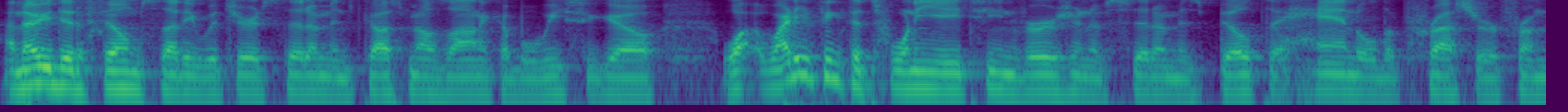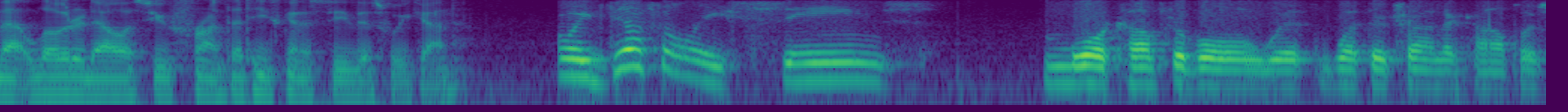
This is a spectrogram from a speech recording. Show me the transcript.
I know you did a film study with Jarrett Stidham and Gus Malzahn a couple weeks ago. Why, why, do you think the 2018 version of Stidham is built to handle the pressure from that loaded LSU front that he's going to see this weekend? Well, he definitely seems more comfortable with what they're trying to accomplish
